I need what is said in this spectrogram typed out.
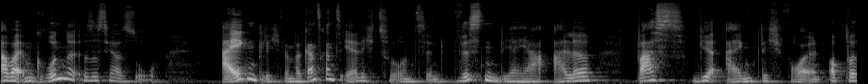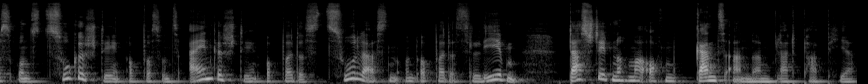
Aber im Grunde ist es ja so, eigentlich, wenn wir ganz, ganz ehrlich zu uns sind, wissen wir ja alle, was wir eigentlich wollen, ob wir es uns zugestehen, ob wir es uns eingestehen, ob wir das zulassen und ob wir das leben. Das steht nochmal auf einem ganz anderen Blatt Papier.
